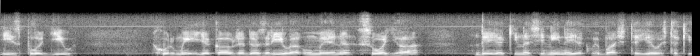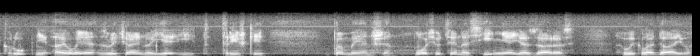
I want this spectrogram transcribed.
із плодів хурми, яка вже дозріла у мене, своя. Деякі насінини, як ви бачите, є ось такі крупні, але, звичайно, є і трішки поменше. Ось оце насіння я зараз викладаю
